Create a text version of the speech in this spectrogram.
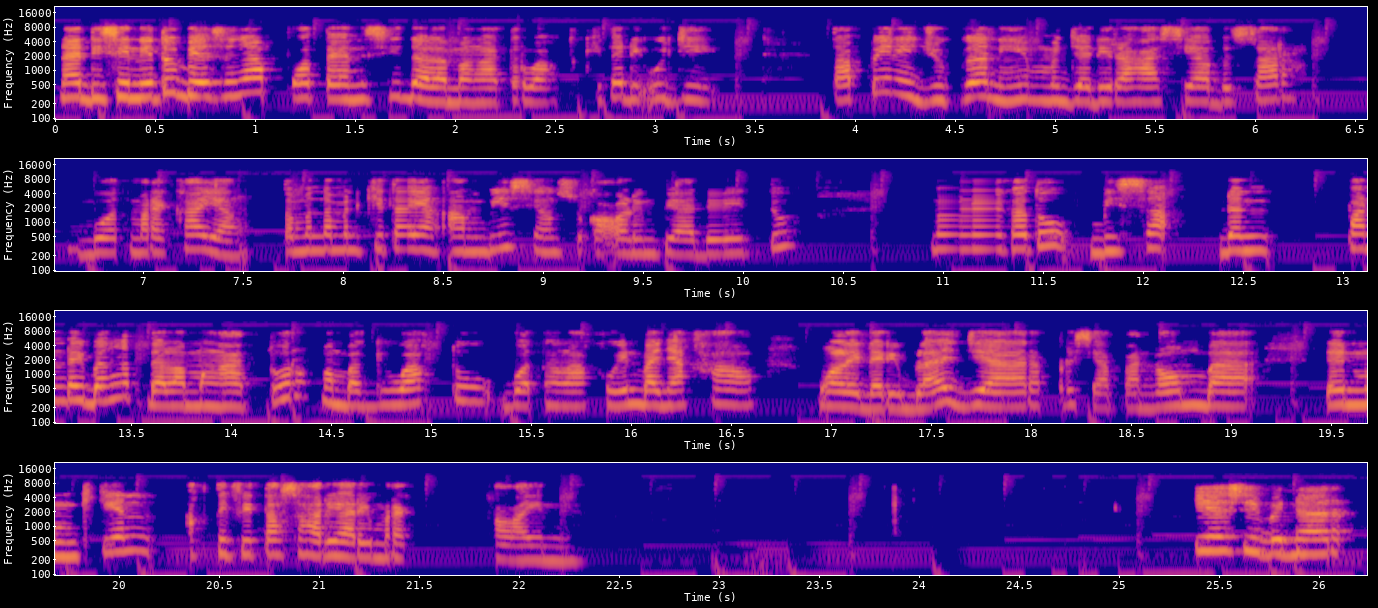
Nah, di sini tuh biasanya potensi dalam mengatur waktu kita diuji. Tapi ini juga nih menjadi rahasia besar buat mereka yang teman-teman kita yang ambis, yang suka olimpiade itu, mereka tuh bisa dan pandai banget dalam mengatur, membagi waktu buat ngelakuin banyak hal, mulai dari belajar, persiapan lomba, dan mungkin aktivitas sehari-hari mereka lainnya. Iya sih benar.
